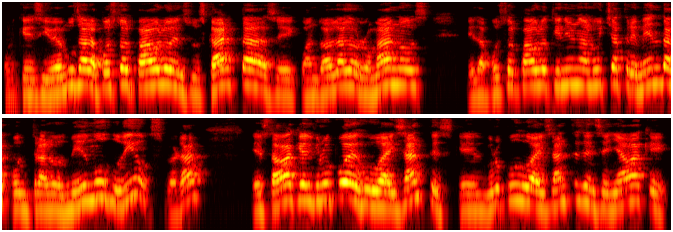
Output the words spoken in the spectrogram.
Porque si vemos al apóstol Pablo en sus cartas, eh, cuando habla a los romanos, el apóstol Pablo tiene una lucha tremenda contra los mismos judíos, ¿verdad? Estaba aquel grupo de judaizantes, que el grupo judaizantes enseñaba que,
